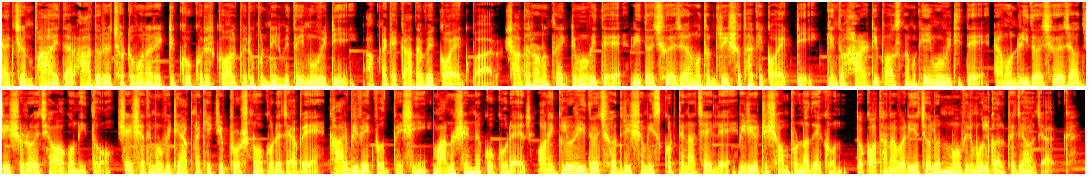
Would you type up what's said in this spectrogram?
একজন ভাই তার আদরের ছোট বোন আর একটি কুকুরের গল্পের উপর নির্মিত এই মুভিটি আপনাকে কাঁদাবে কয়েকবার। সাধারণত একটি মুভিতে হৃদয় ছুঁয়ে যাওয়ার মতো দৃশ্য থাকে কয়েকটি। কিন্তু হার্টি পাউস নামক এই মুভিটিতে এমন হৃদয় ছুঁয়ে যাওয়া দৃশ্য রয়েছে অগণিত। সেই সাথে মুভিটি আপনাকে একটি প্রশ্নও করে যাবে। কার বিবেকবোধ বেশি, মানুষের না কুকুরের? অনেকগুলো হৃদয় ছোঁয়া দৃশ্য মিস করতে না চাইলে ভিডিওটি সম্পূর্ণ দেখুন। তো কথা না বাড়িয়ে চলুন মুভির মূল গল্পে যাওয়া যাক।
